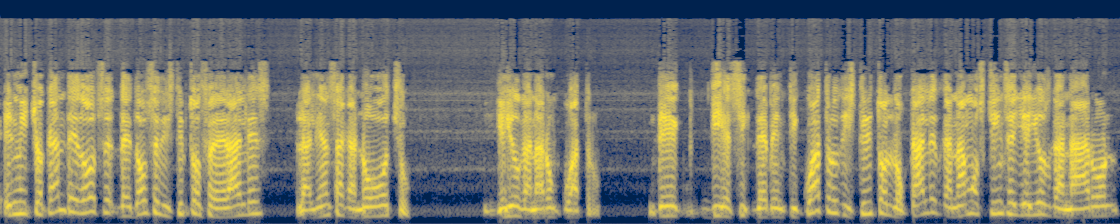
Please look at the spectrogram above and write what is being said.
En Michoacán, de 12, de 12 distritos federales, la alianza ganó 8 y ellos ganaron 4. De, 10, de 24 distritos locales ganamos 15 y ellos ganaron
